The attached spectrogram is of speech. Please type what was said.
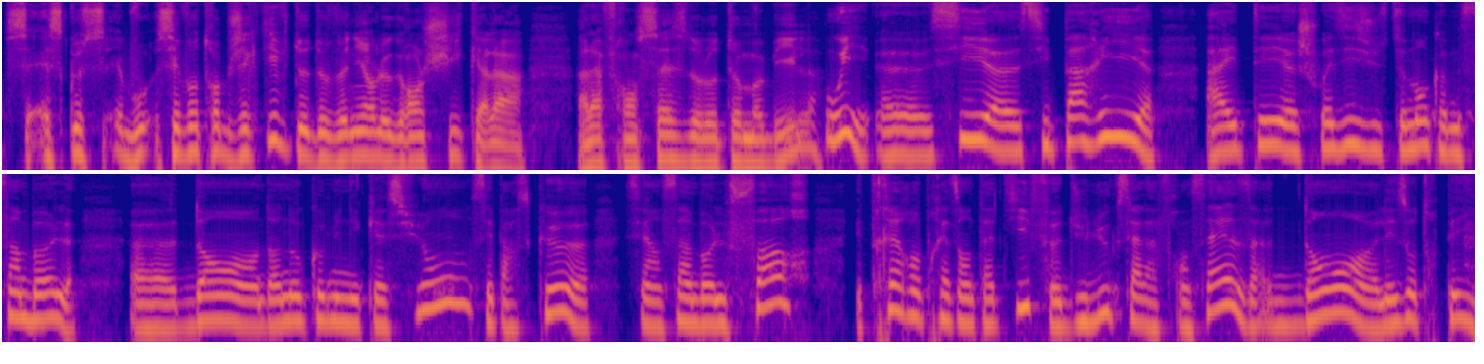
C'est- Est-ce que c'est votre objectif de devenir le grand chic à la, à la française de l'automobile? Oui, euh, si, euh, si Paris a été choisi justement comme symbole euh, dans, dans nos communications, c'est parce que c'est un symbole fort et très représentatif du luxe à la française dans les autres pays.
